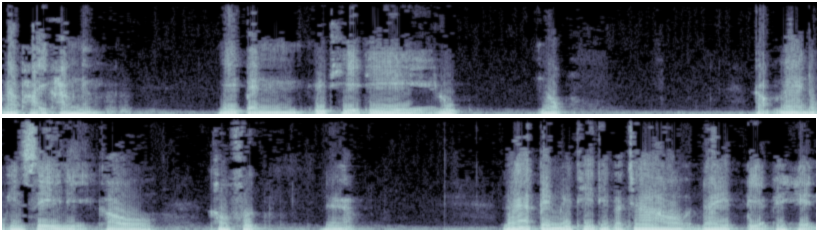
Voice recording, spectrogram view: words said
หน้าผาอีกครั้งหนึ่ง นี่เป็นวิธีที่ลูกนก กับแม่นกอินทรีนี่เขาเขาฝึกนะครับ และเป็นวิธีที่พระเจ้าได้เปรียบให้เห็น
